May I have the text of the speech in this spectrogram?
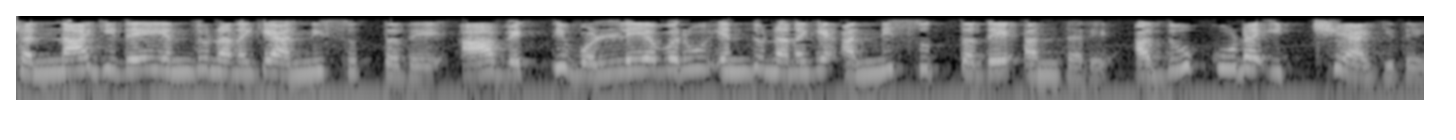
ಚೆನ್ನಾಗಿದೆ ಎಂದು ನನಗೆ ಅನ್ನಿಸುತ್ತದೆ, ಆ ವ್ಯಕ್ತಿ ಒಳ್ಳೆಯವರು ಎಂದು ನನಗೆ ಅನ್ನಿಸುತ್ತದೆ ಅಂದರೆ ಅದು ಕೂಡ ಇಚ್ಛೆಯಾಗಿದೆ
